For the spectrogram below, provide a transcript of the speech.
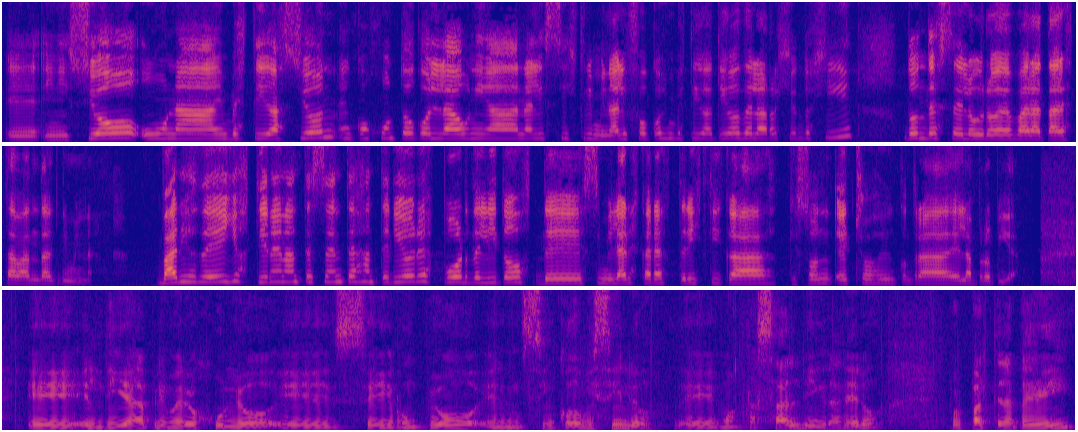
eh, inició una investigación en conjunto con la Unidad de Análisis Criminal y Focos Investigativos de la región de O'Higgins, donde se logró desbaratar esta banda criminal. Varios de ellos tienen antecedentes anteriores por delitos de similares características que son hechos en contra de la propiedad. Eh, el día 1 de julio eh, se irrumpió en cinco domicilios de Mostazal y Granero por parte de la PDI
